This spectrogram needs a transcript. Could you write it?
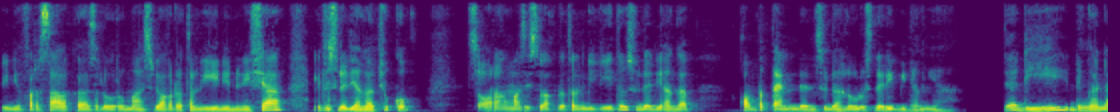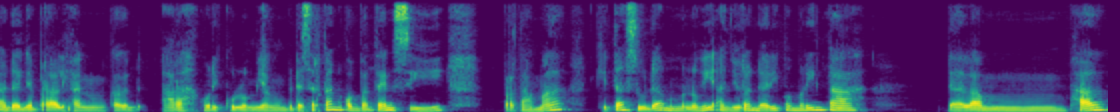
universal ke seluruh mahasiswa kedokteran gigi di Indonesia itu sudah dianggap cukup. Seorang mahasiswa kedokteran gigi itu sudah dianggap kompeten dan sudah lulus dari bidangnya. Jadi, dengan adanya peralihan ke arah kurikulum yang berdasarkan kompetensi, pertama, kita sudah memenuhi anjuran dari pemerintah dalam hal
